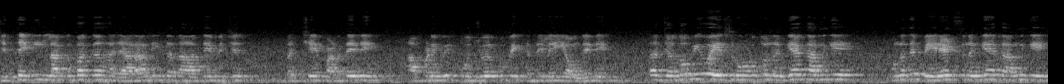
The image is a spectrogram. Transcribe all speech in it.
ਜਿੱਥੇ ਕਿ ਲਗਭਗ ਹਜ਼ਾਰਾਂ ਦੀ ਤਾਦਾਦ ਦੇ ਵਿੱਚ ਬੱਚੇ ਪੜ੍ਹਦੇ ਨੇ, ਆਪਣੇ ਵੀ ਉਜਵਲ ਭਵਿੱਖ ਦੇ ਲਈ ਆਉਂਦੇ ਨੇ। ਤਾਂ ਜਦੋਂ ਵੀ ਉਹ ਇਸ ਰੋਡ ਤੋਂ ਲੰਘਿਆ ਕਰਨਗੇ, ਉਹਨਾਂ ਦੇ ਪੇਰੈਂਟਸ ਲੰਘਿਆ ਕਰਨਗੇ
